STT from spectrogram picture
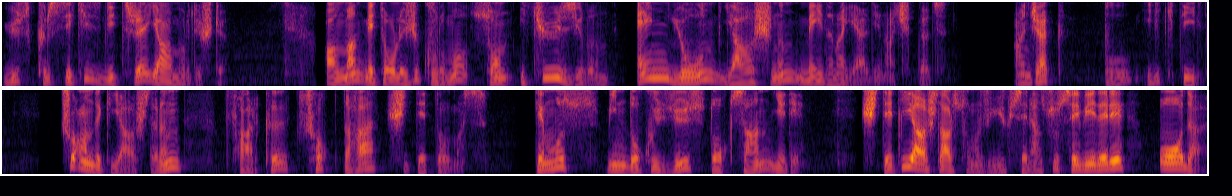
148 litre yağmur düştü. Alman Meteoroloji Kurumu son 200 yılın en yoğun yağışının meydana geldiğini açıkladı. Ancak bu ilk değil. Şu andaki yağışların farkı çok daha şiddetli olması. Temmuz 1997. Şiddetli yağışlar sonucu yükselen su seviyeleri Oda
